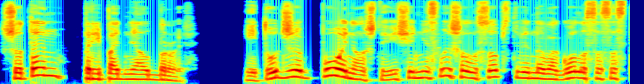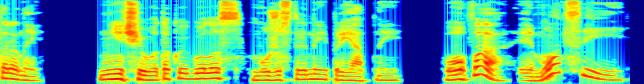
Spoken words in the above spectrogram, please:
Шотен приподнял бровь и тут же понял, что еще не слышал собственного голоса со стороны. Ничего такой голос, мужественный, приятный. Опа, эмоции!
